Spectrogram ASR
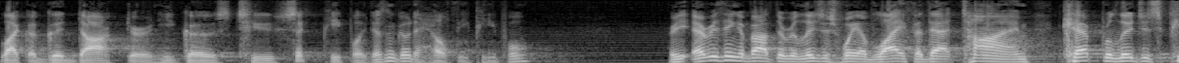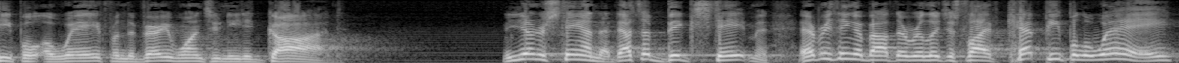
like a good doctor and he goes to sick people. He doesn't go to healthy people. Everything about the religious way of life at that time kept religious people away from the very ones who needed God. You understand that? That's a big statement. Everything about their religious life kept people away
